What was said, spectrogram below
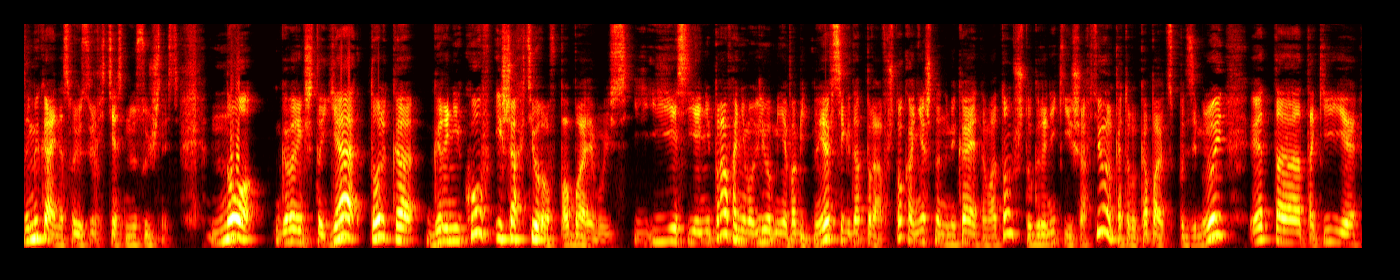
Намекая на свою сверхъестественную сущность. Но говорит, что я только горняков и шахтеров побаиваюсь. И если я не прав, они могли бы меня побить. Но я всегда прав. Что, конечно, намекает нам о том, что горняки и шахтеры, которые копаются под землей, это такие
